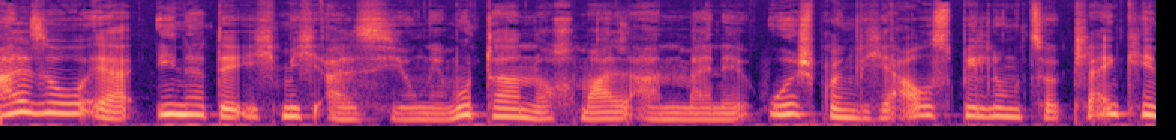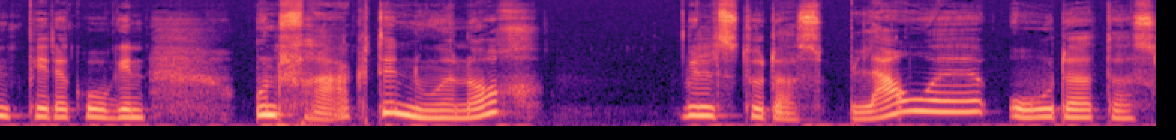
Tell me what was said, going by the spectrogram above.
Also erinnerte ich mich als junge Mutter nochmal an meine ursprüngliche Ausbildung zur Kleinkindpädagogin und fragte nur noch, willst du das blaue oder das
